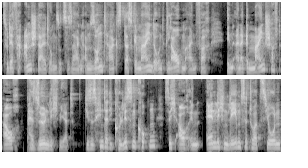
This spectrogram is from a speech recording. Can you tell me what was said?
zu der Veranstaltung sozusagen am Sonntags, dass Gemeinde und Glauben einfach in einer Gemeinschaft auch persönlich wird dieses hinter die Kulissen gucken, sich auch in ähnlichen Lebenssituationen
